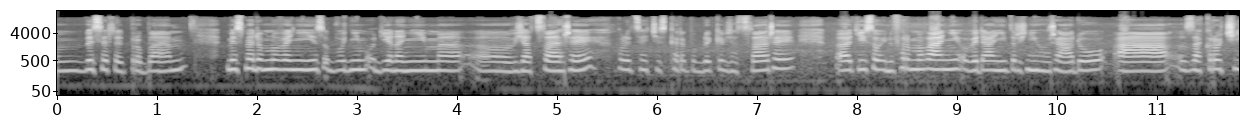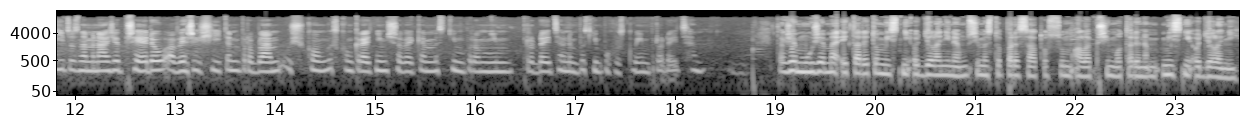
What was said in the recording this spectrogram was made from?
um, vysvětlit problém. My jsme domluvení s obvodním oddělením v Žacléři, policie České republiky v Žacléři. Ti jsou informováni o vydání tržního řádu a zakročí, to znamená, že přijedou a vyřeší ten problém už s konkrétním člověkem, s tím podobným prodejcem nebo s tím pochůzkovým prodejcem. Takže můžeme i tady to místní oddělení, nemusíme 158, ale přímo tady na místní oddělení.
